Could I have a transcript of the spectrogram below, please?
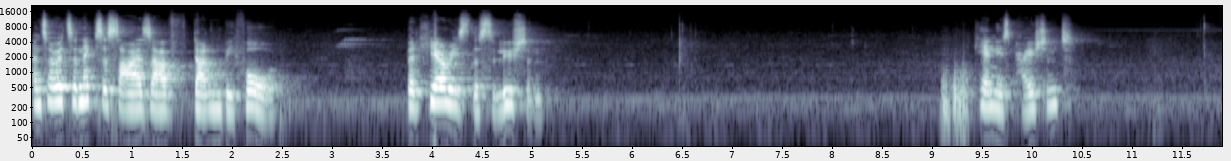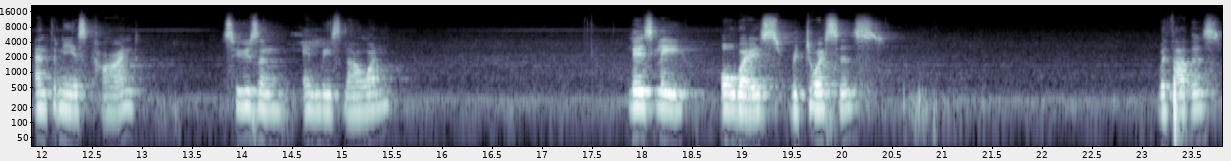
And so it's an exercise I've done before. But here is the solution Ken is patient. Anthony is kind. Susan envies no one. Leslie always rejoices with others.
